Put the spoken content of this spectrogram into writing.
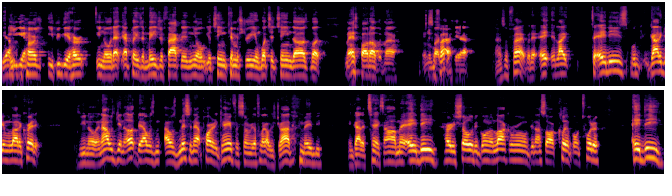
yeah. and you get hurt, if you get hurt, you know that that plays a major factor in you know your team chemistry and what your team does. But man, it's part of it, man. Anybody fact. that? That's a fact. But it, it, like to AD's, we got to give him a lot of credit. You know, and I was getting up there. I was I was missing that part of the game for some reason. I feel like I was driving maybe, and got a text. Oh man, AD hurt his shoulder going to the locker room. Then I saw a clip on Twitter. AD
